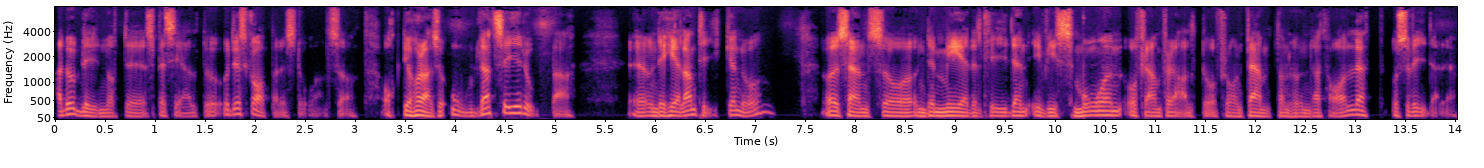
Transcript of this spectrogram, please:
Ja, då blir det något eh, speciellt och, och, det skapades då alltså. Och det har alltså odlats i Europa eh, under hela antiken då. Och sen så under medeltiden i viss mån och framförallt då från 1500-talet och så vidare.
